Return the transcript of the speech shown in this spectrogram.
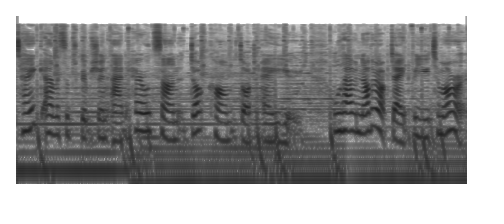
take out a subscription at heraldsun.com.au. We'll have another update for you tomorrow.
